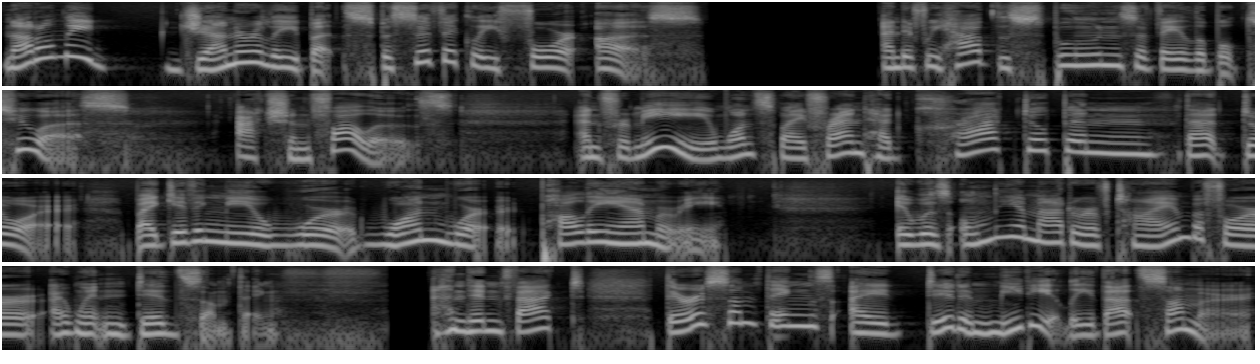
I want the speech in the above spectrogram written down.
not only generally, but specifically for us, and if we have the spoons available to us, action follows. And for me, once my friend had cracked open that door by giving me a word, one word, polyamory, it was only a matter of time before I went and did something. And in fact, there are some things I did immediately that summer.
